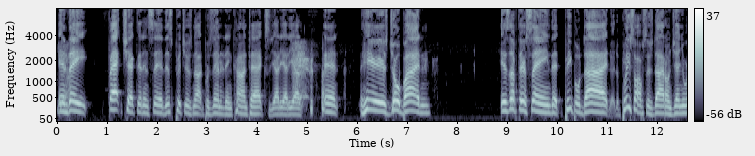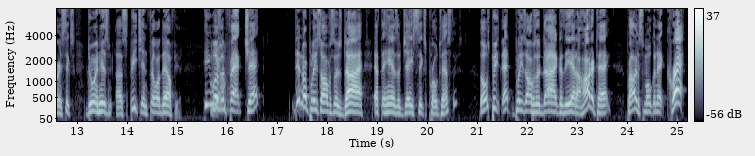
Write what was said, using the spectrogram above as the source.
Yeah. And they fact checked it and said this picture is not presented in context, yada, yada, yada. and here's Joe Biden is up there saying that people died, the police officers died on January 6th during his uh, speech in Philadelphia. He wasn't yeah. fact checked. Didn't no police officers die at the hands of J6 protesters? Those pe- that police officer died because he had a heart attack, probably smoking that crack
